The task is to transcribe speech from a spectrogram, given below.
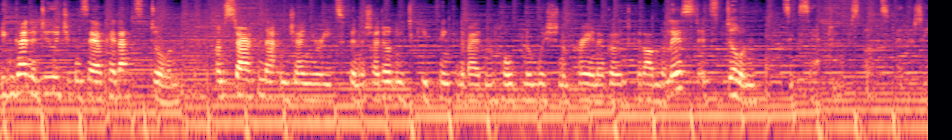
You can kind of do it, you can say, okay, that's done. I'm starting that in January, it's finished. I don't need to keep thinking about it and hoping and wishing and praying I'm going to get on the list. It's done, it's accepting responsibility.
